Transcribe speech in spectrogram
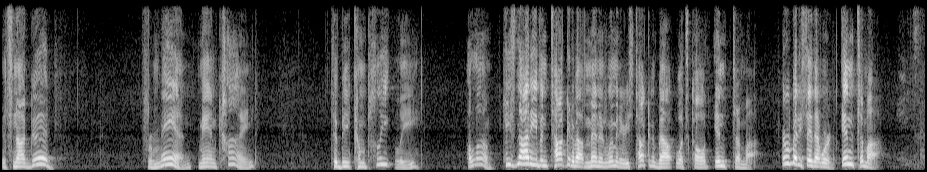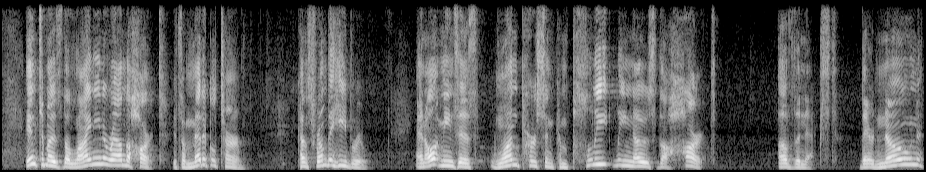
it's not good for man, mankind, to be completely alone. He's not even talking about men and women here. He's talking about what's called intima. Everybody say that word, intima. Intima, is the lining around the heart. It's a medical term comes from the Hebrew. And all it means is one person completely knows the heart of the next. They're known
